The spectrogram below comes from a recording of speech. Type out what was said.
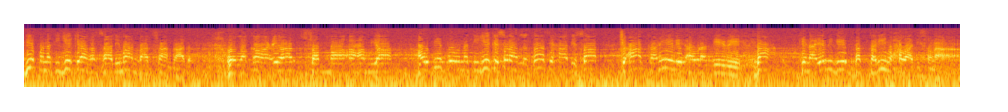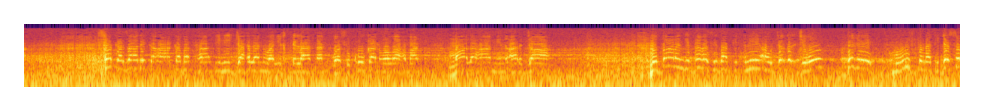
دی په نتیجې کې هغه ظالمان بادشاهان راغلل و وقاعها سماء عمیا او دی په نتیجه کې سره داسې حادثات چې آ کڼې وې او ړندې وې دا کنایوي دی بدترینو حوادثونه فكذلك عاقبت هذه جهلا واختلاطا وشكوكا ووهما ما لها من ارجاع نو دارنګې دغسې دا فتنې او جدل چې و دغې وروسته نتیجه څه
